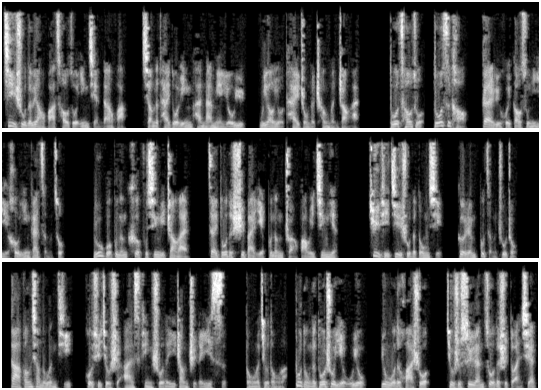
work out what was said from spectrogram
技术的量化操作应简单化，想的太多，临盘难免犹豫，不要有太重的成本障碍。多操作，多思考，概率会告诉你以后应该怎么做。如果不能克服心理障碍，再多的失败也不能转化为经验。具体技术的东西，个人不怎么注重。大方向的问题，或许就是 Asking 说的一张纸的意思，懂了就懂了，不懂的多说也无用。用我的话说。就是虽然做的是短线，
